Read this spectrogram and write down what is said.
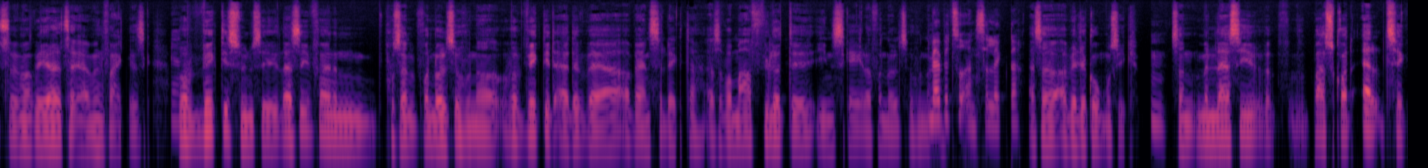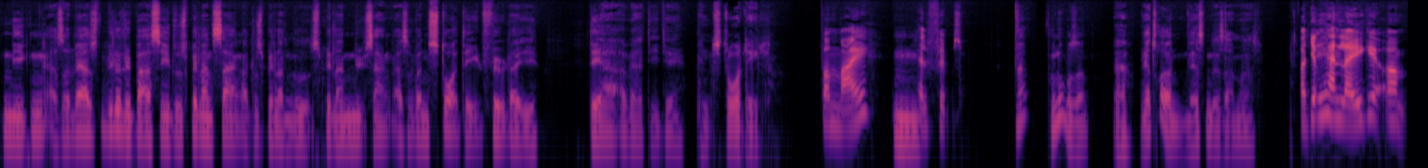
til Maria og til Ermin faktisk. Ja. Ja. Hvor vigtigt synes I, lad os sige for en procent fra 0 til 100, hvor vigtigt er det være, at være en selector? Altså hvor meget fylder det i en skala fra 0 til 100? hvad betyder en selector? Altså at vælge god musik. Mm. Sådan, men lad os sige, bare skråt al teknikken. Altså lad os vildt bare sige, at du spiller en sang, og du spiller den ud, spiller en ny sang. Altså hvor en stor del føler I, det er at være DJ? En stor del. For mig, Mm. 90. Ja, 100 procent. Ja. Jeg tror næsten det samme også. Og det handler ikke om,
